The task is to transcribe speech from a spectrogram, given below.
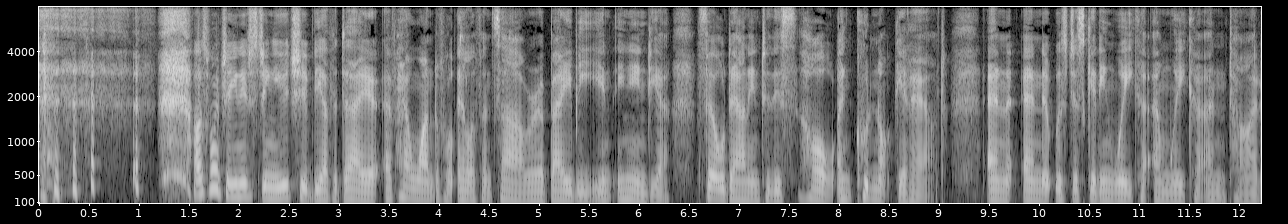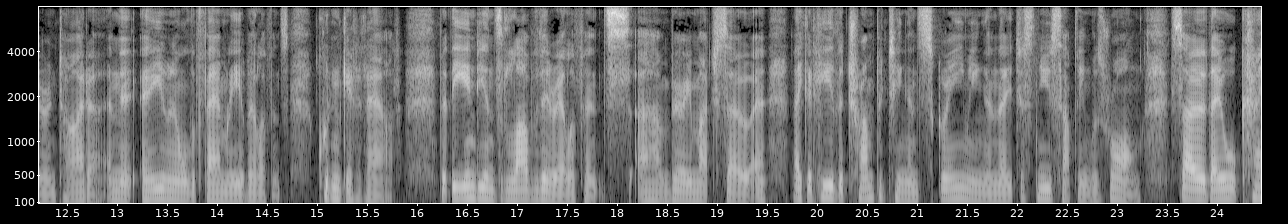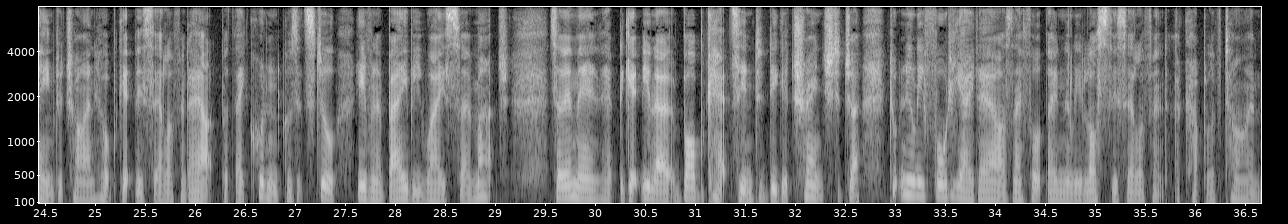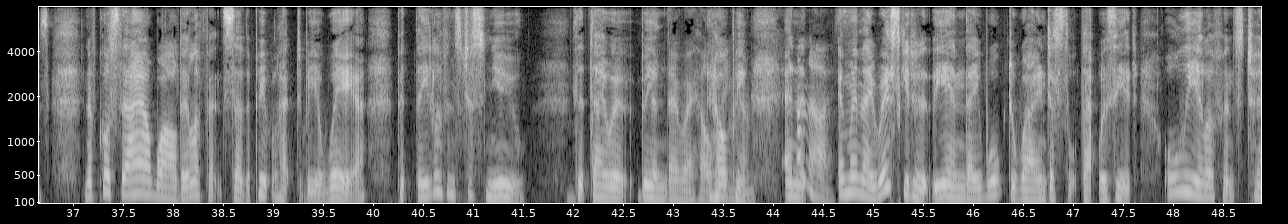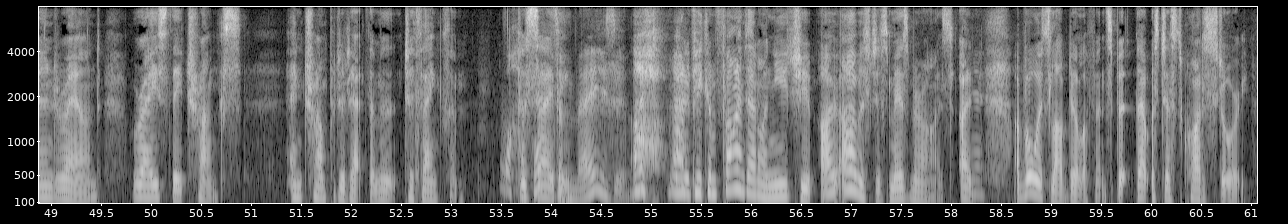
I was watching an interesting YouTube the other day of how wonderful elephants are, where a baby in, in India fell down into this hole and could not get out. And, and it was just getting weaker and weaker and tighter and tighter. And, the, and even all the family of elephants couldn't get it out. But the Indians love their elephants um, very much so. And they could hear the trumpeting and screaming and they just knew something was wrong. So they all came to try and help get this elephant out, but they couldn't because it's still, even a baby weighs so much. So then they had to get, you know, bobcat cats in to dig a trench. To try. It took nearly 48 hours, and they thought they nearly lost this elephant a couple of times. And of course, they are wild elephants, so the people had to be aware, but the elephants just knew that they were being that they were helping, helping. and oh, nice. and when they rescued it at the end, they walked away and just thought that was it. All the elephants turned around, raised their trunks, and trumpeted at them uh, to thank them. Oh, for saving. That's amazing. Oh, man, if you can find that on YouTube, I, I was just mesmerised. Yeah. I've always loved elephants, but that was just quite a story.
